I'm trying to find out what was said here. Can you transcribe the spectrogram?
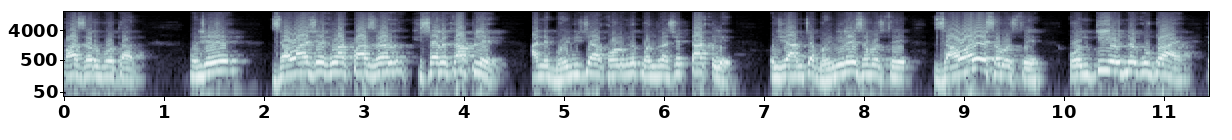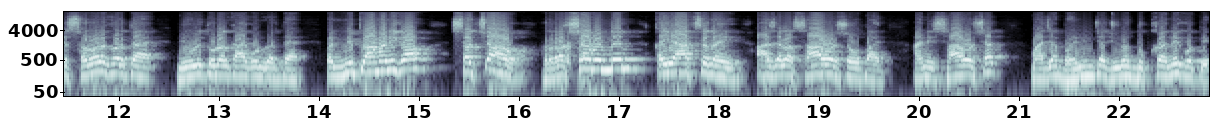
पाच हजार रुपये होतात. म्हणजे जवळचे एक लाख पाच हजार खिशाने कापले. आणि बहिणीच्या अकाउंटमध्ये पंधराशे टाकले. म्हणजे आमच्या बहिणीलाही समजते जावालाही समजते कोणती योजना कुठं आहे हे सर्वांना करताय निवडी तोडायला काय कोण करताय. पण मी प्रामाणिक आहो सच्चा आहो. रक्षाबंधन काही आजचं नाही आज याला सहा वर्ष होत आहेत. आणि सहा वर्षात माझ्या बहिणींच्या जीवनात दुःख अनेक होते.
